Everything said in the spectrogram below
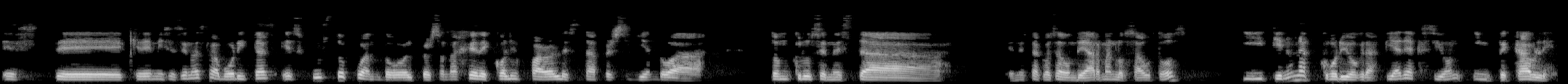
este que de mis escenas favoritas es justo cuando el personaje de Colin Farrell está persiguiendo a Tom Cruise en esta en esta cosa donde arman los autos y tiene una coreografía de acción impecable,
